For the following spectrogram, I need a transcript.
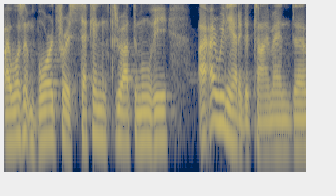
I wasn't bored for a second throughout the movie. I, I really had a good time, and uh,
